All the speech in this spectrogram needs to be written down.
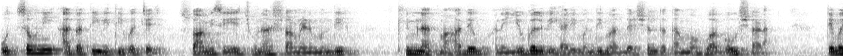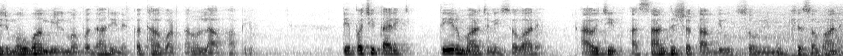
ઉત્સવની આ ગતિવિધિ વચ્ચે જ સ્વામીશ્રીએ જૂના સ્વામિનારાયણ મંદિર, ખીમનાથ મહાદેવ અને યુગલ વિહારી મંદિરમાં દર્શન તથા મહુવા ગૌશાળા તેમજ મહુવા મિલમાં પધારીને કથા વાર્તાનો લાભ આપ્યો. તે પછી તારીખ તેર માર્ચની સવારે આયોજિત આ સાર્ધ શતાબ્દી ઉત્સવની મુખ્ય સભાને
